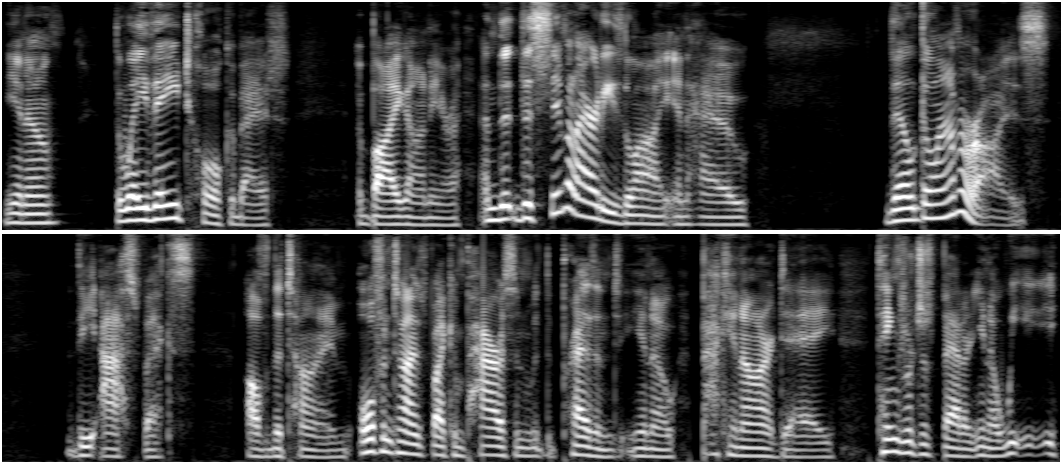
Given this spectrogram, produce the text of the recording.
You know, the way they talk about a bygone era. And the, the similarities lie in how they'll glamorize the aspects of the time, oftentimes by comparison with the present. You know, back in our day, things were just better. You know, we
